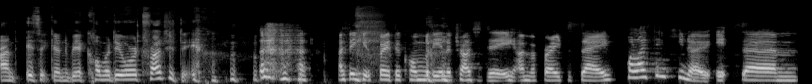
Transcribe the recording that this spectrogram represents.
And is it going to be a comedy or a tragedy? I think it's both a comedy and a tragedy, I'm afraid to say. Well, I think, you know, it's um,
